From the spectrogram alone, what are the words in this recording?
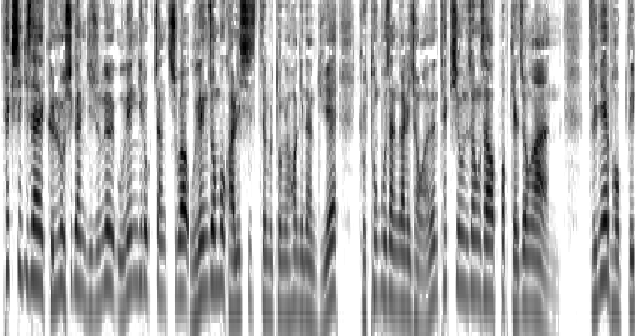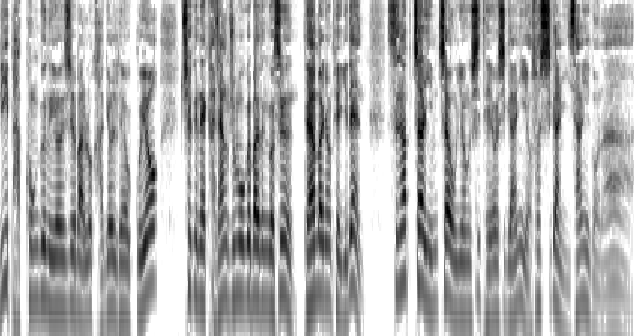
택시 기사의 근로 시간 기준을 운행 기록 장치와 운행 정보 관리 시스템을 통해 확인한 뒤에 교통부 장관이 정하는 택시 운송 사업법 개정안 등의 법들이 박홍근 의원실 발로 가결되었고요. 최근에 가장 주목을 받은 것은 대한반영 폐기된 승합차 임차 운영 시 대여 시간이 6시간 이상이거나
